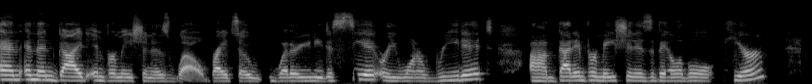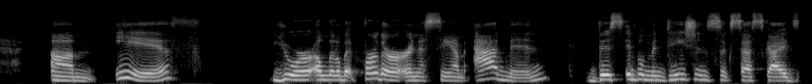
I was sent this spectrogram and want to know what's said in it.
and and then guide information as well right? So whether you need to see it or you want to read it um, that information is available here. Um, if you're a little bit further in a sam admin this implementation success guides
